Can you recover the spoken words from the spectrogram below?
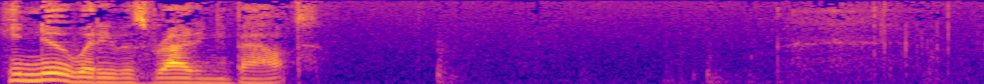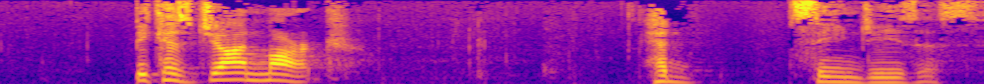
He knew what he was writing about. Because John Mark had seen Jesus.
